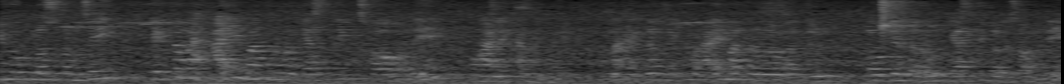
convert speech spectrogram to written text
यो कोलेस्ट्रोल चाहिँ एकदमै हाई मात्रामा ग्यास्ट्रिक छ भने उहाँले खानु पऱ्यो होइन एकदम एकदम हाई मात्रामा जुन लौक्यहरू ग्यास्ट्रिकहरू छ भने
